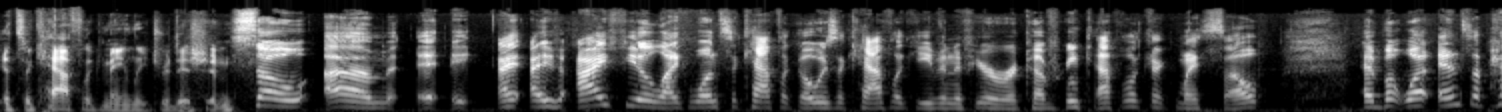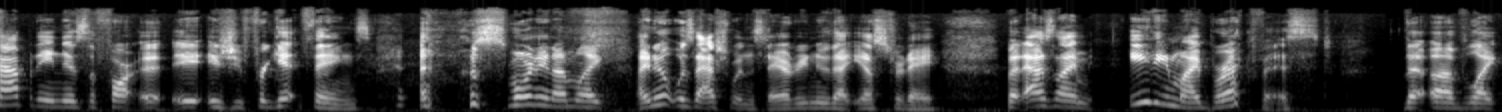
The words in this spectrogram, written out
it's a Catholic mainly tradition. So, um, I, I- I I feel like once a Catholic, always a Catholic, even if you're a recovering Catholic like myself. And but what ends up happening is the far uh, is you forget things. And this morning I'm like, I knew it was Ash Wednesday. I already knew that yesterday. But as I'm eating my breakfast, the, of like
